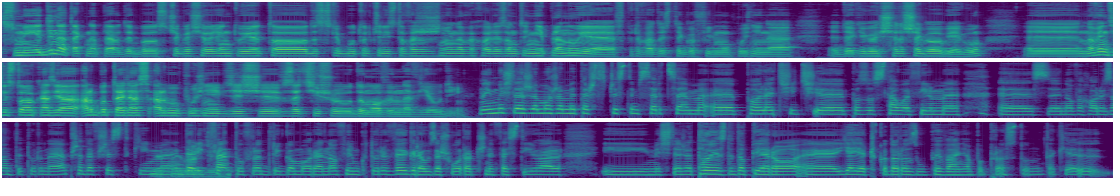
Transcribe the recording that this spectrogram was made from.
w sumie jedyna tak naprawdę, bo z czego się orientuję, to dystrybutor, czyli Stowarzyszenie Nowe Horyzonty nie planuje wprowadzać tego filmu później na, do jakiegoś szerszego obiegu. Yy, no więc jest to okazja albo teraz, albo później gdzieś yy, w zaciszu domowym na VOD. No i myślę, że możemy też z czystym sercem yy, polecić pozostałe filmy z Nowe Horyzonty Tournée. Przede wszystkim Delikwentów Rodrigo Moreno, film, który wygrał zeszłoroczny festiwal i myślę, że to jest dopiero jajeczko do rozłupywania po prostu. No takie,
